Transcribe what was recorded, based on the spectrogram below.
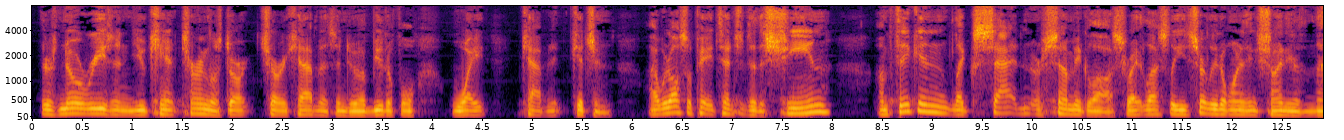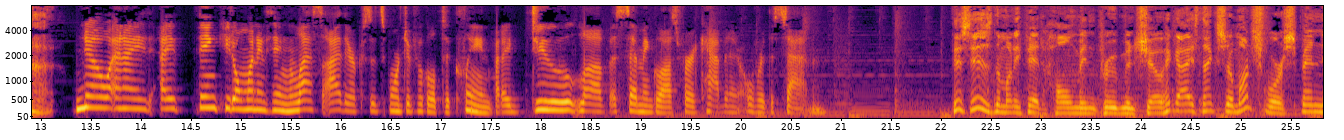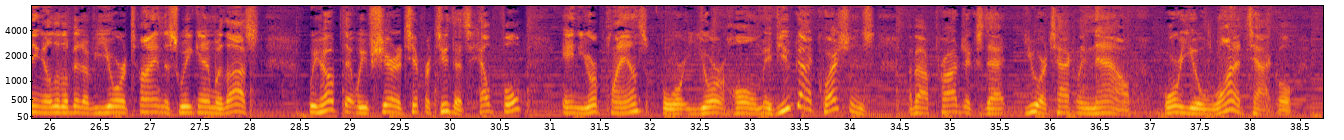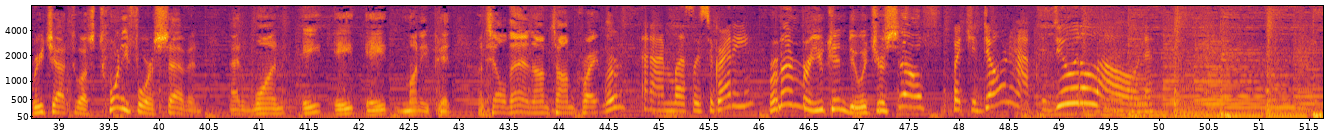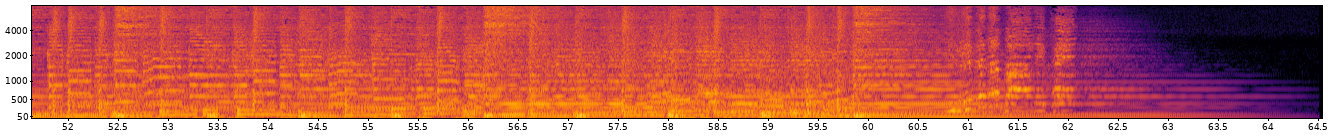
there's no reason you can't turn those dark cherry cabinets into a beautiful white cabinet kitchen. I would also pay attention to the sheen. I'm thinking like satin or semi-gloss, right, Leslie? You certainly don't want anything shinier than that. No, and I, I think you don't want anything less either because it's more difficult to clean, but I do love a semi-gloss for a cabinet over the satin. This is the Money Pit Home Improvement Show. Hey guys, thanks so much for spending a little bit of your time this weekend with us. We hope that we've shared a tip or two that's helpful in your plans for your home. If you've got questions about projects that you are tackling now or you want to tackle, reach out to us 24 7 at 1 888 Money Pit. Until then, I'm Tom Kraeutler. And I'm Leslie Segrete. Remember, you can do it yourself. But you don't have to do it alone.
